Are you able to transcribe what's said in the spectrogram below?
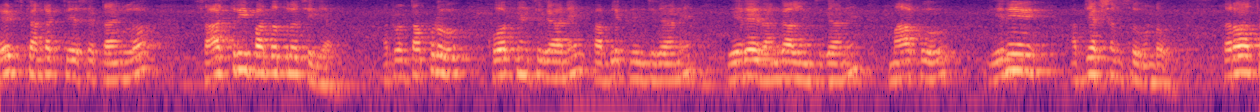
రైడ్స్ కండక్ట్ చేసే టైంలో శాస్త్రీయ పద్ధతిలో చేయాలి అటువంటప్పుడు కోర్టు నుంచి కానీ పబ్లిక్ నుంచి కానీ వేరే రంగాల నుంచి కానీ మాకు ఎనీ అబ్జెక్షన్స్ ఉండవు. తర్వాత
